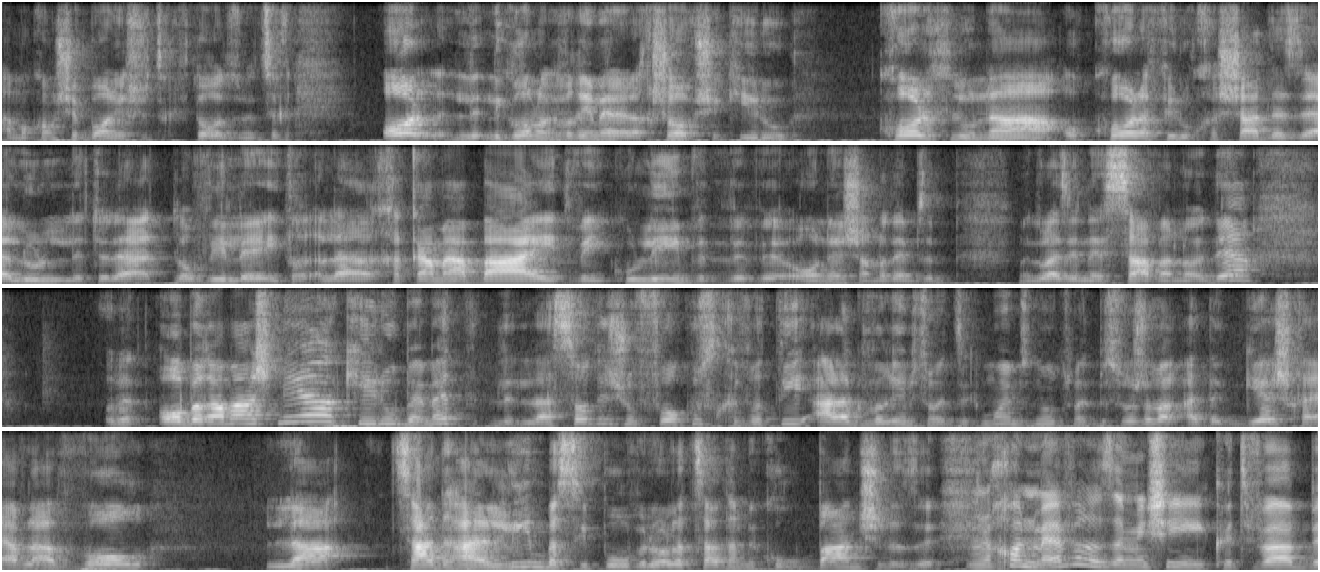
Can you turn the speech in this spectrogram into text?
המקום שבו אני חושב שצריך לפתור את זה. צריך או לגרום לגברים האלה לחשוב שכאילו... כל תלונה או כל אפילו חשד לזה עלול, אתה יודע, להוביל. להרחקה מהבית ועיקולים ועונש, אני לא יודע אם זה, אולי זה נעשה ואני לא יודע. או ברמה השנייה, כאילו באמת לעשות איזשהו פוקוס חברתי על הגברים, זאת אומרת, זה כמו עם זנות, זאת אומרת, בסופו של דבר הדגש חייב לעבור לצד האלים בסיפור ולא לצד המקורבן של זה. נכון, מעבר לזה, מישהי כתבה ב...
